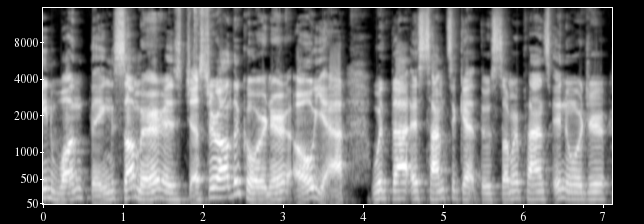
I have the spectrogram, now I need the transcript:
mean one thing: summer is just around the corner. Oh yeah! With that, it's time to get those summer plans in order.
